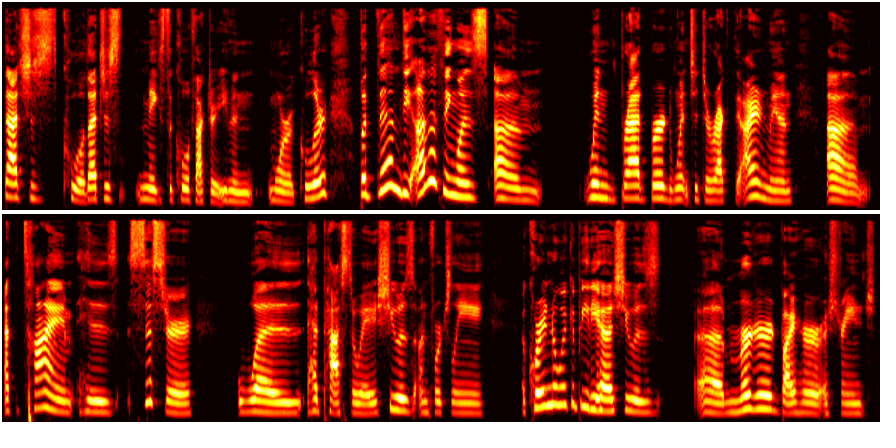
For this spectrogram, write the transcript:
that's just cool. That just makes the cool factor even more cooler. But then the other thing was um when Brad Bird went to direct the Iron Man, um at the time his sister was had passed away. She was unfortunately, according to Wikipedia, she was uh, murdered by her estranged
